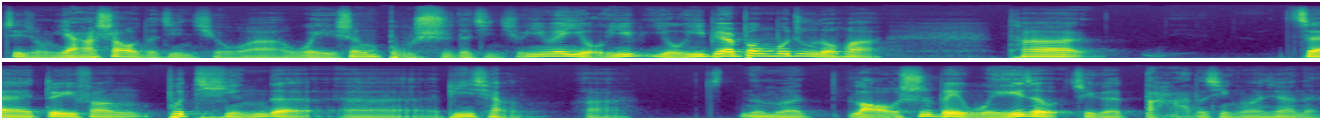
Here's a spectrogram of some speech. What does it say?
这种压哨的进球啊，尾声补时的进球，因为有一有一边绷不住的话，他在对方不停的呃逼抢啊，那么老是被围着这个打的情况下呢，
